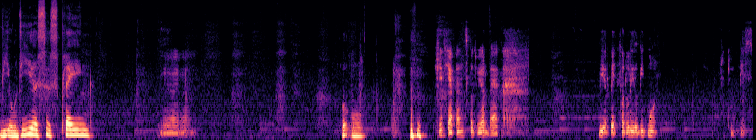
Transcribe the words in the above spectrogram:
VOD is, is playing. Yeah, yeah. Uh oh. Shit happens, but we are back. We are back for a little bit more. Freaking piece.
